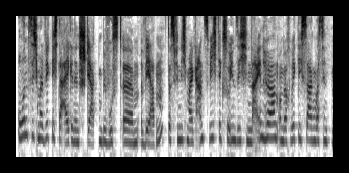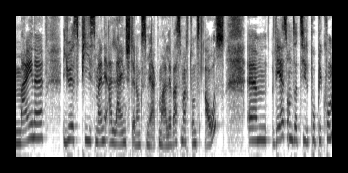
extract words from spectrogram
Und sich mal wirklich der eigenen Stärken bewusst ähm, werden. Das finde ich mal ganz wichtig, so in sich hineinhören und auch wirklich sagen, was sind meine USPs, meine Alleinstellungsmerkmale, was macht uns aus, ähm, wer ist unser Zielpublikum,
